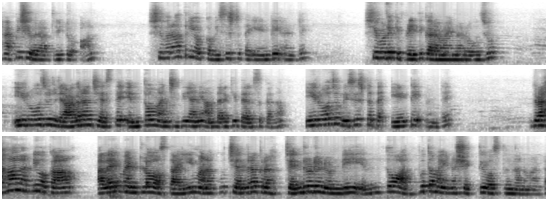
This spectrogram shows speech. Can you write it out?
Happy Shivaratri to all Shivaratri యొక్క విశిష్టత ఏంటి అంటే శివుడికి ప్రీతికరమైన రోజు. ఈ రోజు జాగరణ చేస్తే ఎంతో మంచిది అని అందరికీ తెలుసు కదా. ఈ రోజు విశిష్టత ఏంటి అంటే గ్రహాలన్నీ ఒక అలైన్మెంట్లో వస్తాయి. మనకు చంద్రగ్రహ చంద్రుడి నుండి ఎంతో అద్భుతమైన శక్తి వస్తుందన్నమాట.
